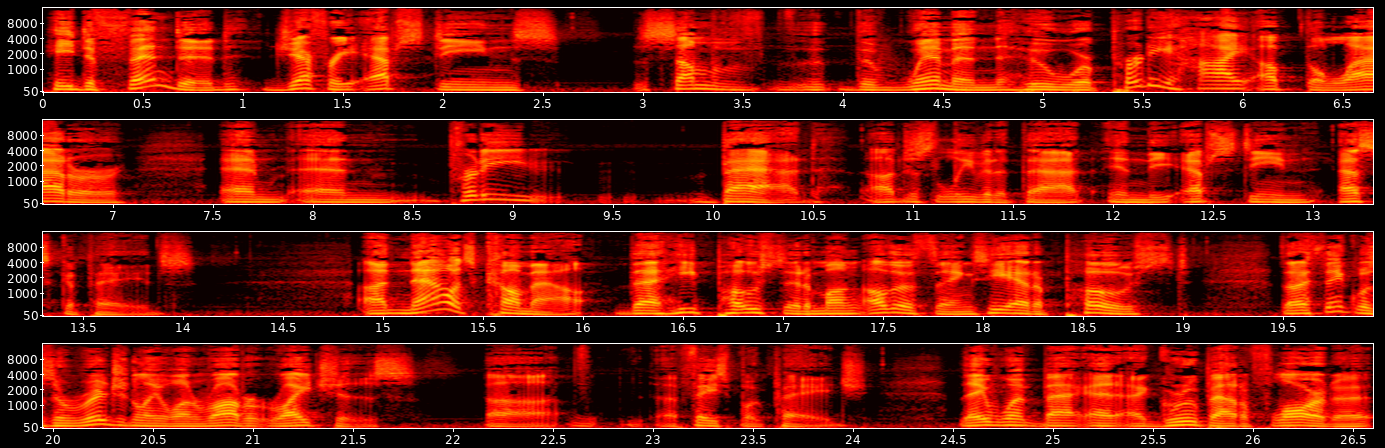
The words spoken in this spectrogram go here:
He defended Jeffrey Epstein's some of the, the women who were pretty high up the ladder and and pretty bad. I'll just leave it at that in the Epstein escapades. Uh, now it's come out that he posted, among other things, he had a post that I think was originally on Robert Reich's uh, Facebook page. They went back, a group out of Florida,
